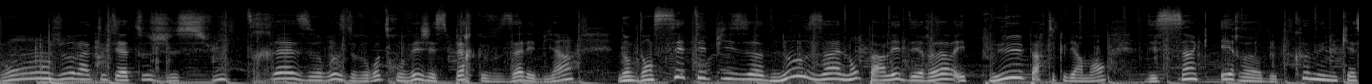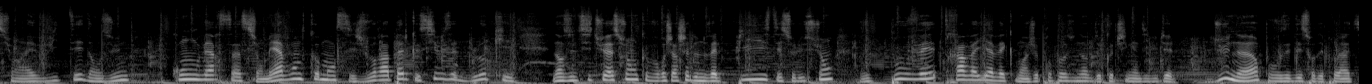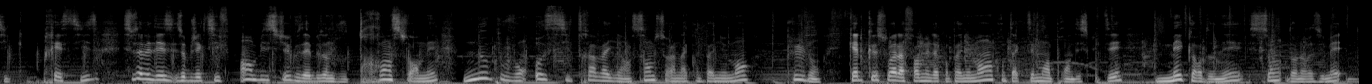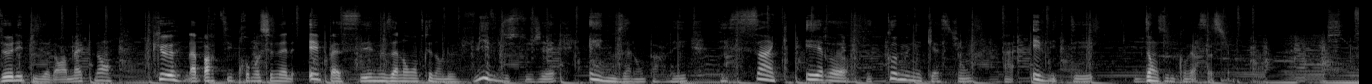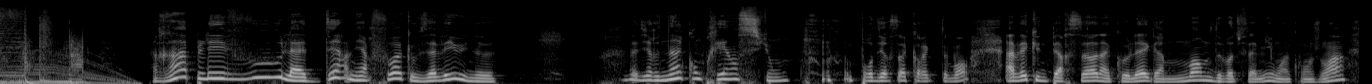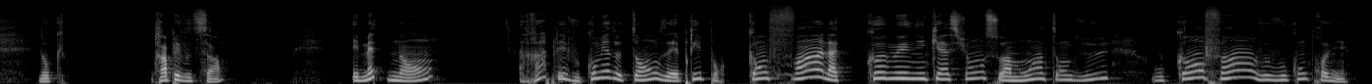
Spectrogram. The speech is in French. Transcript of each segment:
Bonjour à toutes et à tous, je suis très heureuse de vous retrouver, j'espère que vous allez bien. Donc dans cet épisode, nous allons parler d'erreurs et plus particulièrement des 5 erreurs de communication à éviter dans une conversation. Mais avant de commencer, je vous rappelle que si vous êtes bloqué dans une situation que vous recherchez de nouvelles pistes et solutions, vous pouvez travailler avec moi. Je propose une offre de coaching individuel d'une heure pour vous aider sur des problématiques précises. Si vous avez des objectifs ambitieux que vous avez besoin de vous transformer, nous pouvons aussi travailler ensemble sur un accompagnement plus long. Quelle que soit la formule d'accompagnement, contactez-moi pour en discuter. Mes coordonnées sont dans le résumé de l'épisode. Alors maintenant que la partie promotionnelle est passée, nous allons entrer dans le vif du sujet et nous allons parler des 5 erreurs de communication à éviter dans une conversation. Rappelez-vous la dernière fois que vous avez eu une on va dire une incompréhension, pour dire ça correctement, avec une personne, un collègue, un membre de votre famille ou un conjoint. Donc, rappelez-vous de ça. Et maintenant, rappelez-vous combien de temps vous avez pris pour qu'enfin la communication soit moins tendue ou qu'enfin vous vous compreniez.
